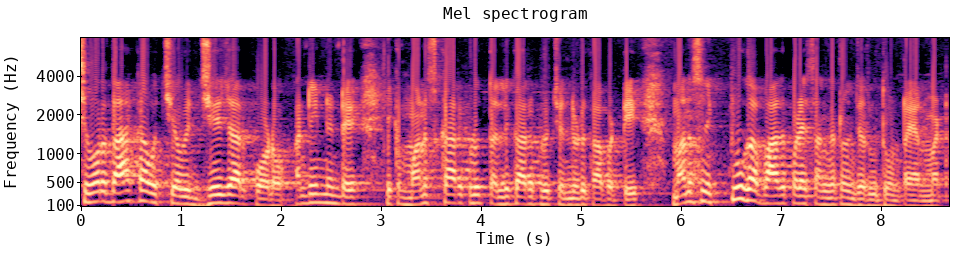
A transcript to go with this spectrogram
చివరి దాకా వచ్చి అవి జేజారిపోవడం. అంటే ఏంటంటే ఇక మనసు కారకుడు తల్లి కారకుడు చంద్రుడు కాబట్టి మనసుని ఎక్కువగా బాధపడే సంఘటనలు జరుగుతూ ఉంటాయి అన్నమాట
